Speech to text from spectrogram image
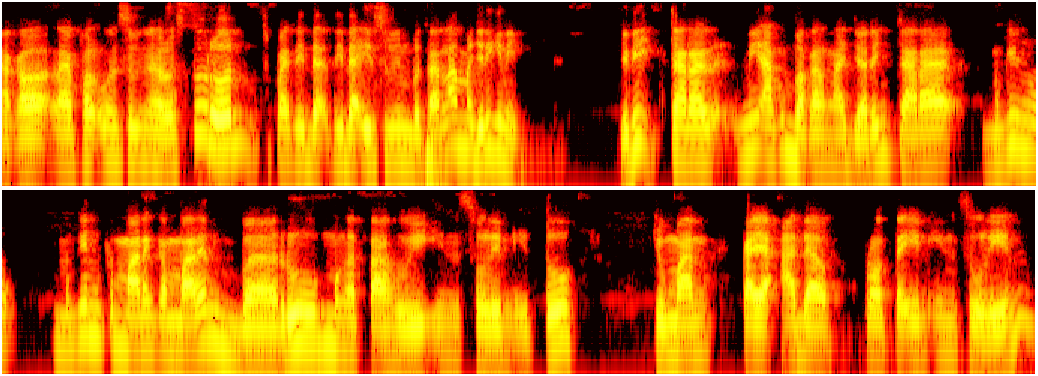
Nah, kalau level insulin harus turun supaya tidak tidak insulin bertahan lama. Jadi gini. Jadi cara ini aku bakal ngajarin cara mungkin mungkin kemarin-kemarin baru mengetahui insulin itu cuman kayak ada protein insulin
